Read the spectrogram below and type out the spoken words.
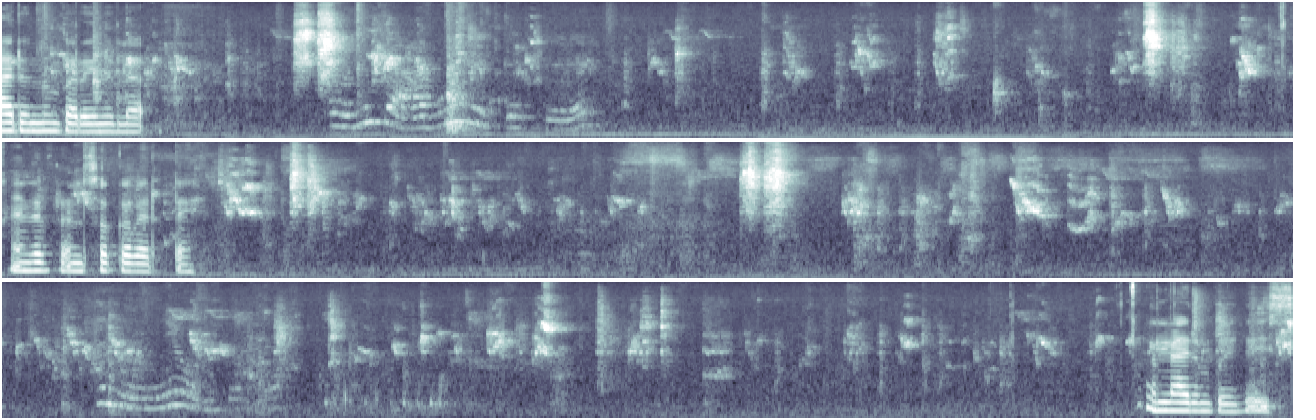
ആരൊന്നും പറയുന്നില്ല. എന്റെ ഫ്രണ്ട്സൊക്കെ വരട്ടെ. എല്ലാവരും പോയി ഗൈസ്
